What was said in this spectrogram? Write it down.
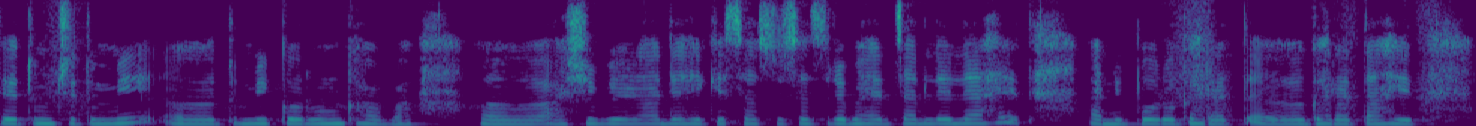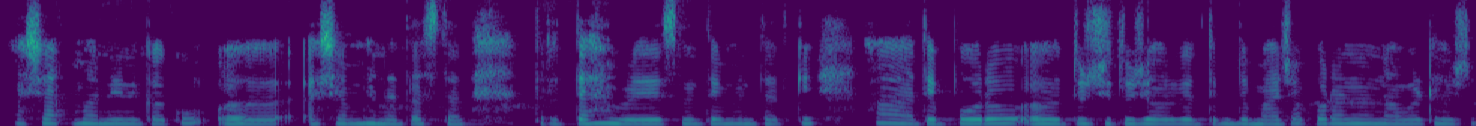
ते तुमची तुम्ही तुम्ही करून खावा. अशी वेळ आली आहे की सासू सासरे बाहेर चाललेले आहेत आणि पोरं घरात घरात आहेत. अशा मानिनी काकू अशा म्हणत असतात. तर त्यावेळेस ते म्हणतात की हां ते पोरं तुझी तुझ्यावर गेलं. म्हणजे माझ्या पोरांना नावं ठेवायची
